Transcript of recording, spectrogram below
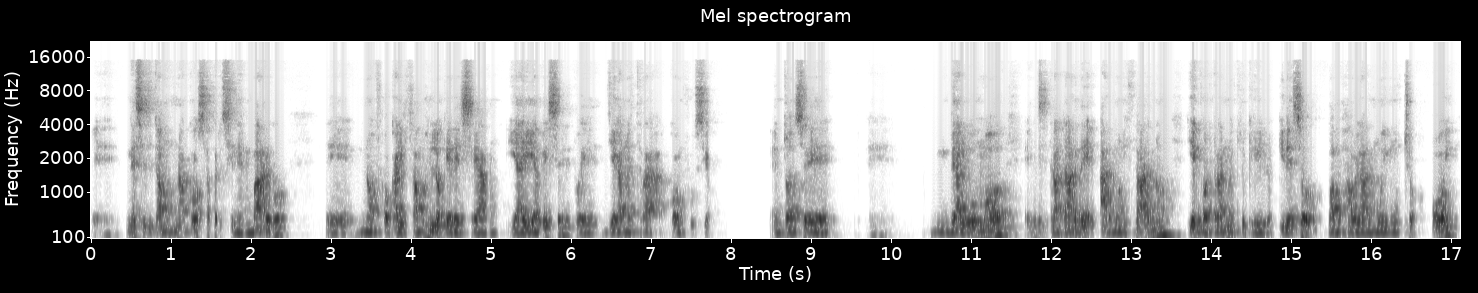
eh, necesitamos una cosa, pero sin embargo eh, nos focalizamos en lo que deseamos y ahí a veces pues llega nuestra confusión. Entonces, de algún modo es tratar de armonizarnos y encontrar nuestro equilibrio. Y de eso vamos a hablar muy mucho hoy,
